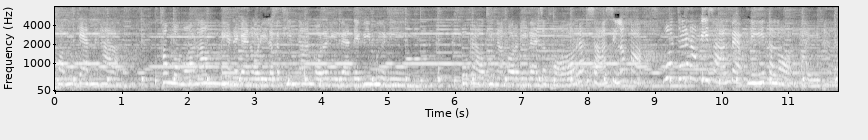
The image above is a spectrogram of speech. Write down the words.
ขอนแก่นค่ะคำว่าหมอลำเฮดไกนอรีแล้วก็ทีมงานอรดีแบนเดบี้มือนีพวกเราทีมงานอรดีแบนจะขอรักษาศิลปะวัฒนธรรมอีสานแบบนี้ตลอดไปค่ะ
